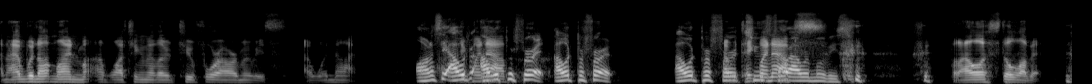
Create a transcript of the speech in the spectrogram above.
and I would not mind watching another two four-hour movies. I would not. Honestly, I would I would prefer it. I would prefer it. I would I prefer would two my 4-hour movies. but I'll still love it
